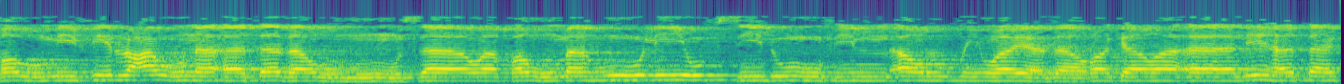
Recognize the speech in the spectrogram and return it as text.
قوم فرعون أتذر موسى وقومه ليفسدوا في الأرض الأرض ويذرك وآلهتك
